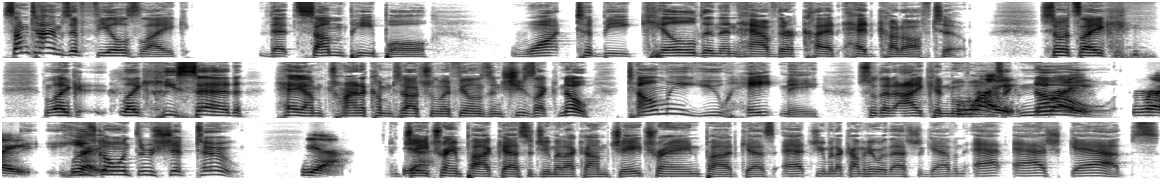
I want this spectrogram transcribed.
sometimes it feels like that some people want to be killed and then have their cut, head cut off too. So it's like, like, like he said, "Hey, I'm trying to come to touch with my feelings," and she's like, "No, tell me you hate me so that I can move right, on." It's like, no, right, right he's right. going through shit too. Yeah. JTrain Podcast at gmail.com. JTrain Podcast at gmail.com. Here with Ashley Gavin at Ash Gavs.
